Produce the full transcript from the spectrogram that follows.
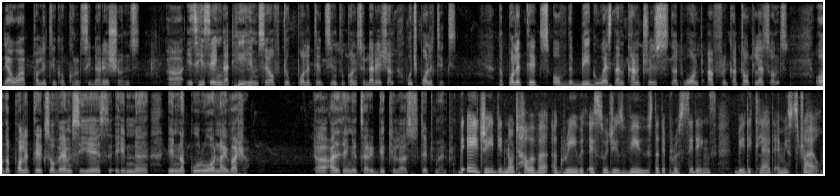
there were political considerations, uh, is he saying that he himself took politics into consideration? Which politics? The politics of the big Western countries that want Africa taught lessons, or the politics of MCAs in, uh, in Nakuru or Naivasha? Uh, I think it's a ridiculous statement. The AG did not, however, agree with Osuji's views that the proceedings be declared a mistrial.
